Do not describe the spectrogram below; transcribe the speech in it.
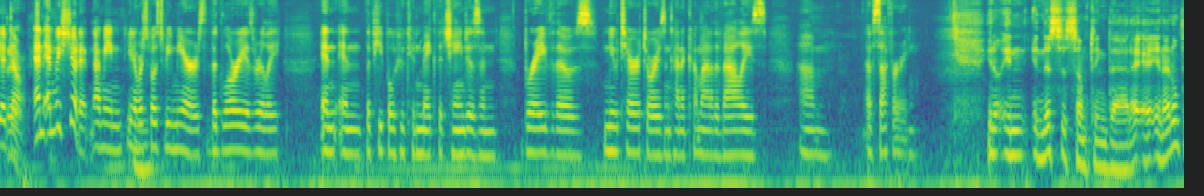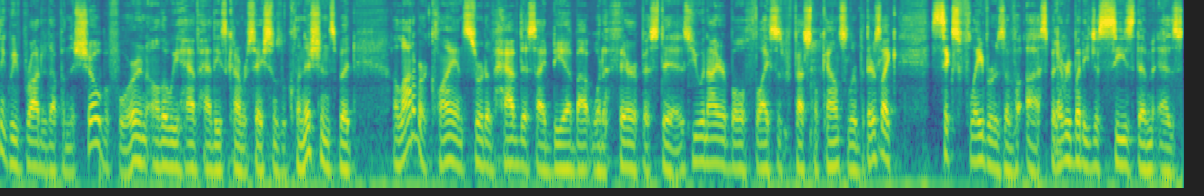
you don't, and and we shouldn't. I mean, you know, we're supposed to be mirrors. The glory is really in in the people who can make the changes and brave those new territories and kind of come out of the valleys um, of suffering. You know, and, and this is something that, I, and I don't think we've brought it up on the show before, and although we have had these conversations with clinicians, but a lot of our clients sort of have this idea about what a therapist is. You and I are both licensed professional counselor, but there's like six flavors of us, but Yeah. everybody just sees them as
